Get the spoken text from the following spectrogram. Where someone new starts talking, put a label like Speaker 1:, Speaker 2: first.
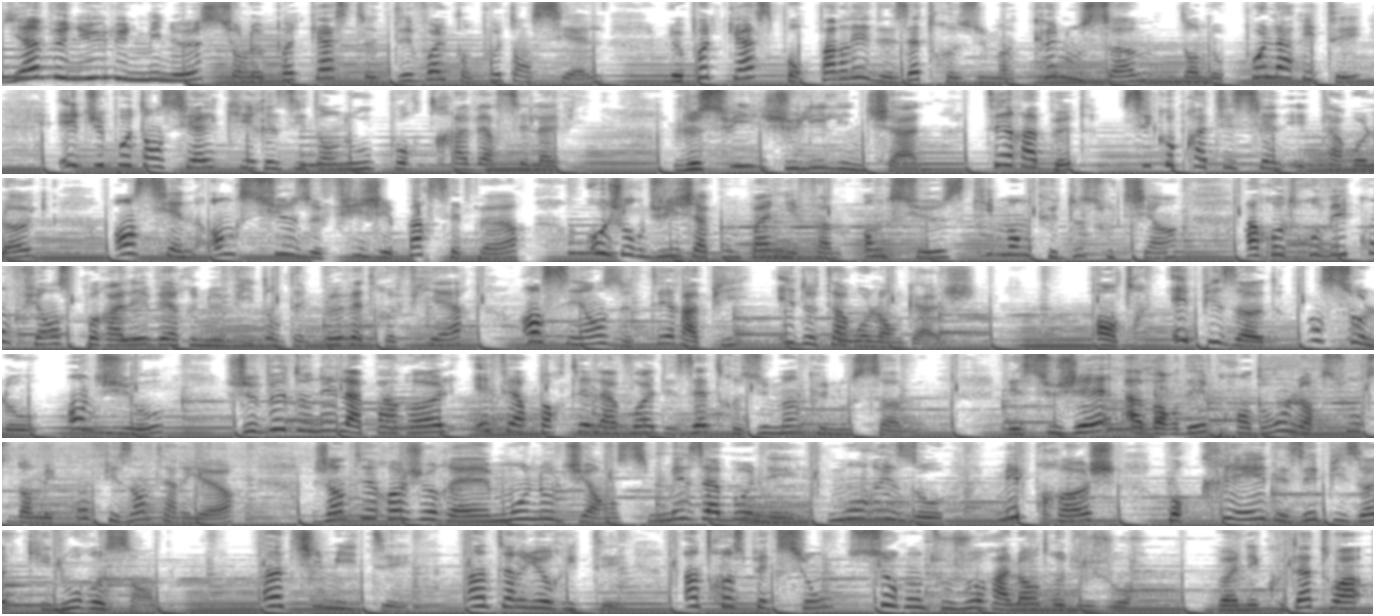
Speaker 1: Bienvenue Lumineuse sur le podcast Dévoile ton potentiel, le podcast pour parler des êtres humains que nous sommes dans nos polarités et du potentiel qui réside en nous pour traverser la vie. Je suis Julie Linchan, thérapeute, psychopraticienne et tarologue, ancienne anxieuse figée par ses peurs. Aujourd'hui, j'accompagne les femmes anxieuses qui manquent de soutien à retrouver confiance pour aller vers une vie dont elles peuvent être fières en séance de thérapie et de tarot langage. Entre épisodes en solo, en duo, je veux donner la parole et faire porter la voix des êtres humains que nous sommes. Les sujets abordés prendront leur source dans mes conflits intérieurs. J'interrogerai mon audience, mes abonnés, mon réseau, mes proches pour créer des épisodes qui nous ressemblent. Intimité, intériorité, introspection seront toujours à l'ordre du jour. Bonne écoute à toi.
